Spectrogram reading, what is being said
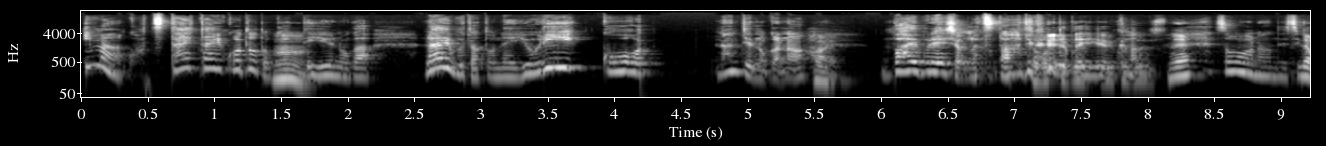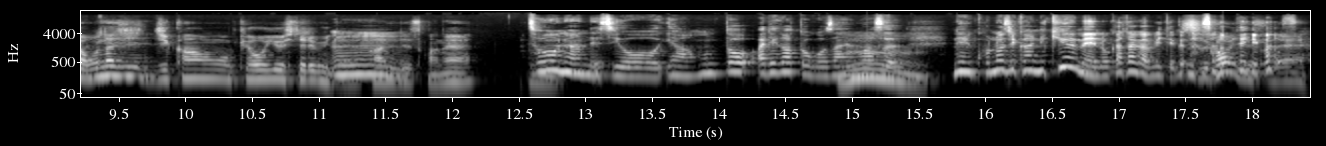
今こう伝えたいこととかっていうのが、ライブだとね、よりこう、なんていうのかな、はい。バイブレーションが伝わってくるというかくるというで、すね。そうなんですでよ、ね。同じ時間を共有してるみたいな感じですかね。そうなんですよ。いや、本当ありがとうございます。うんね、この時間に9名の方が見てくださっています。ですね。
